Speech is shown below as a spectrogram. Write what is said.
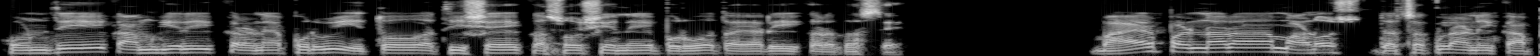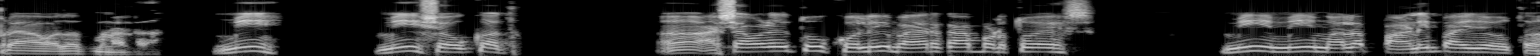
कोणतीही कामगिरी करण्यापूर्वी तो अतिशय कसोशीने पूर्वतयारी करत असे. बाहेर पडणारा माणूस दचकला आणि कापऱ्या आवाजात म्हणाला मी? मी शौकत? अशा वेळी तू खोली बाहेर का पडतोयस? मी मी मला पाणी पाहिजे होतं.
